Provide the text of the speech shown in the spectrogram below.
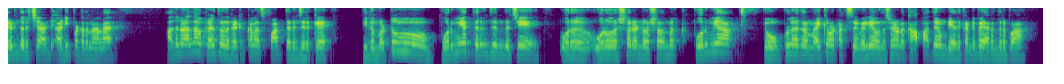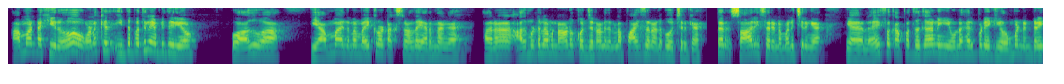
எழுந்திருச்சு. அடி அடிப்பட்டதுனால அதனால தான் கழுத்து அந்த ரெட் கலர் ஸ்பாட் தெரிஞ்சிருக்கு. இது மட்டும் பொறுமையாக தெரிஞ்சிருந்துச்சு. ஒரு ஒரு வருஷம் ரெண்டு வருஷம் அது மாதிரி பொறுமையாக இவங்களுக்குள்ளே இருக்கிற மைக்ரோ டாக்ஸின் வெளியே வந்துச்சுன்னா அவனை காப்பாற்றவே முடியாது. கண்டிப்பாக இறந்துருப்பான். ஆமாண்டா ஹீரோ உனக்கு இதை பற்றிலாம் எப்படி தெரியும்? ஓ அதுவா? என் அம்மா இந்த மாதிரி மைக்ரோ டாக்ஸ்னால தான் இறந்தாங்க. அதனால் அது மட்டும் இல்லாமல் நானும் கொஞ்ச நாள் இதெல்லாம் பாய்சன் அனுபவிச்சிருக்கேன் சார் சாரி சார் என்னை மன்னிச்சிருங்க. என் லைஃப்பை காப்பாற்றுறதுக்காக நீங்கள் இவ்வளோ ஹெல்ப் பண்ணியிருக்கீங்க. ரொம்ப நன்றி.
